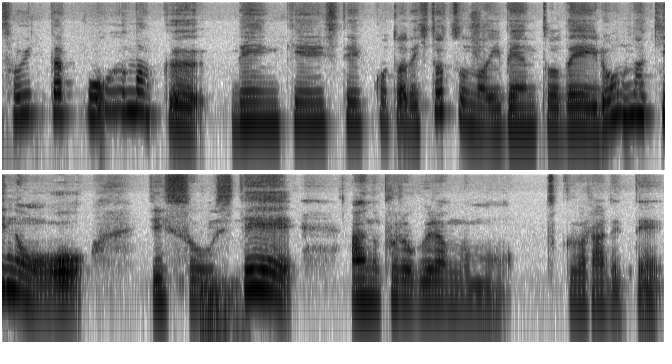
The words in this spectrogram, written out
そういったこううまく連携していくことで一つのイベントでいろんな機能を実装して、うん、あのプログラムも作られて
